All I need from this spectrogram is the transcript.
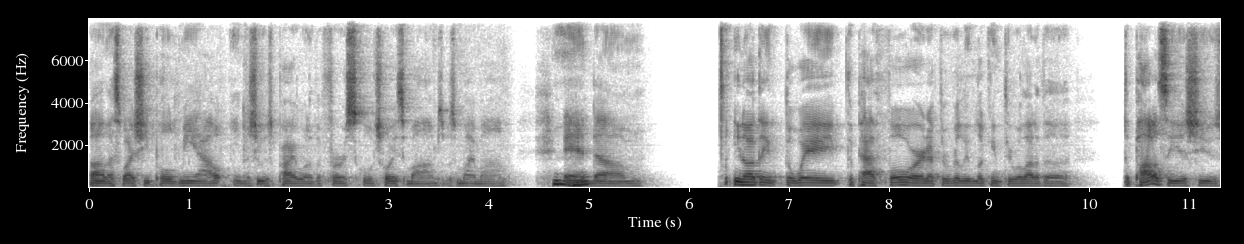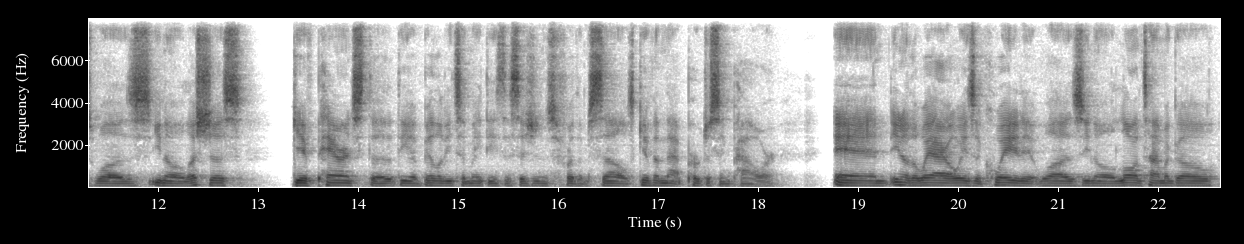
Uh, that's why she pulled me out. You know, she was probably one of the first school choice moms. Was my mom, mm-hmm. and um, you know, I think the way the path forward after really looking through a lot of the the policy issues was, you know, let's just give parents the the ability to make these decisions for themselves, give them that purchasing power. And you know, the way I always equated it was, you know, a long time ago,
